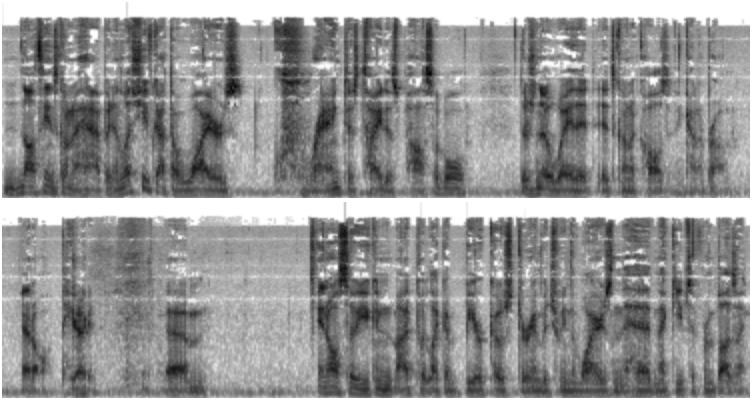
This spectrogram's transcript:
nothing's going to happen unless you've got the wires cranked as tight as possible. There's no way that it's going to cause any kind of problem at all. Period. Okay. Um, and also, you can I put like a beer coaster in between the wires and the head, and that keeps it from buzzing.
